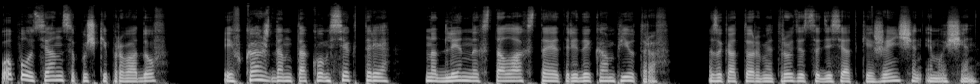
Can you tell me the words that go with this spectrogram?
По полу тянутся пучки проводов, и в каждом таком секторе на длинных столах стоят ряды компьютеров, за которыми трудятся десятки женщин и мужчин.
